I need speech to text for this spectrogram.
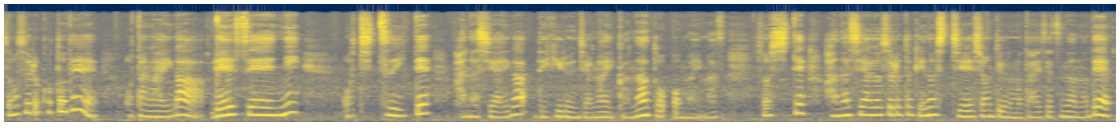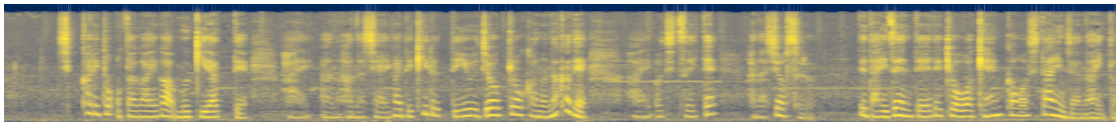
そうすることでお互いが冷静に落ち着いて話し合いができるんじゃないかなと思います。そして話し合いをする時のシチュエーションというのも大切なのでしっかりとお互いが向き合って、はい、あの話し合いができるっていう状況下の中で、はい、落ち着いて話をする。で大前提で今日は喧嘩をしたいんじゃないと。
